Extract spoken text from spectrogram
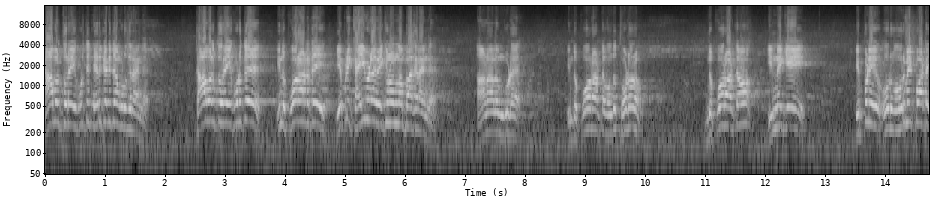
காவல்துறையை கொடுத்து நெருக்கடி தான் கொடுக்குறாங்க. காவல்துறையை கொடுத்து இந்த போராட்டத்தை எப்படி கைவிட வைக்கணும்னு தான் பார்க்குறாங்க. ஆனாலும் கூட இந்த போராட்டம் வந்து தொடரும். இந்த போராட்டம் இன்னைக்கு எப்படி ஒரு ஒருமைப்பாட்டை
